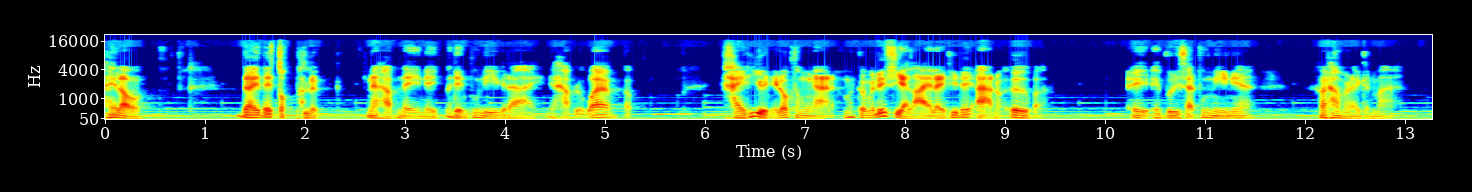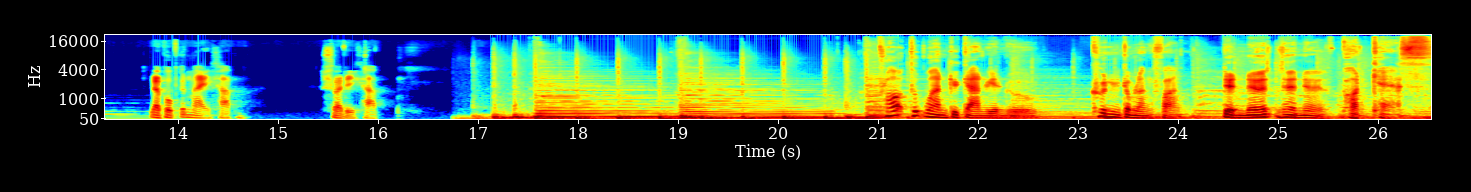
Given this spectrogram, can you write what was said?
ให้เราได้ได้ตกผลึกนะครับในในประเด็นพวกนี้ก็ได้นะครับ หรือว่าแบบใครที่อยู่ในโลกทำงาน มันก็ไม่ได้เสียหลายอะไรที่ได้อ่านว่าเออแบบไอไอบริษัทพวกนี้เนี่ยเขาทำอะไรกันมา แล้วพบกันใหม่ครับ สวัสดีครับ เพราะทุกวันคือการเรียนรู้ คุณกำลังฟัง The Nerd Learner Podcast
